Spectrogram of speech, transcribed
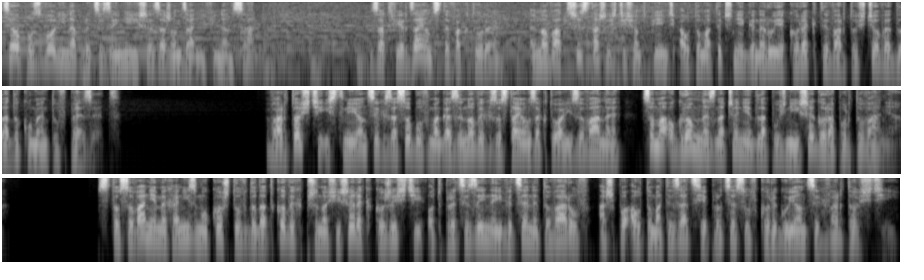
co pozwoli na precyzyjniejsze zarządzanie finansami. Zatwierdzając tę fakturę, Enova 365 automatycznie generuje korekty wartościowe dla dokumentów PZ. Wartości istniejących zasobów magazynowych zostają zaktualizowane, co ma ogromne znaczenie dla późniejszego raportowania. Stosowanie mechanizmu kosztów dodatkowych przynosi szereg korzyści od precyzyjnej wyceny towarów aż po automatyzację procesów korygujących wartości.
